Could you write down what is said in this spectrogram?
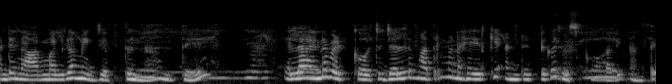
అంటే నార్మల్గా మీకు చెప్తున్నా అంతే. ఎలా అయినా పెట్టుకోవచ్చు. జల్లు మాత్రం మన హెయిర్కి అంటేట్టుగా చూసుకోవాలి అంతే.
